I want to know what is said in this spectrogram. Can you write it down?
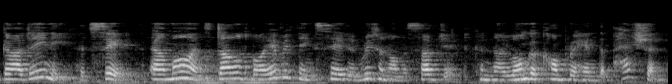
Guardini had said, Our minds, dulled by everything said and written on the subject, can no longer comprehend the passion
